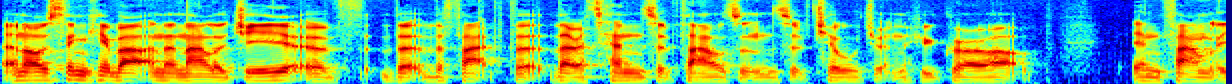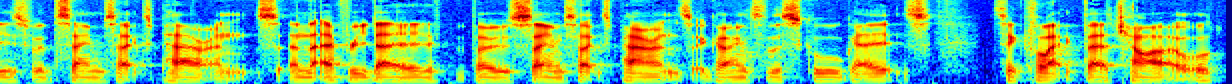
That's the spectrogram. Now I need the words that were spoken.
And I was thinking about an analogy of the, the fact that there are tens of thousands of children who grow up in families with same sex parents, and every day those same sex parents are going to the school gates to collect their child.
